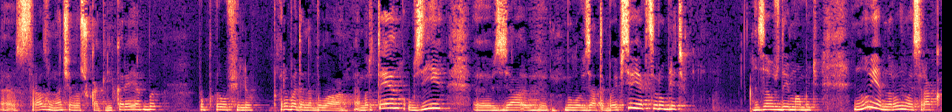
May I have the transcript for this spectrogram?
е, зразу почала шукати лікаря якби по профілю. Проведена була МРТ, УЗІ, е, взя- було взято біопсію, як це роблять завжди, мабуть. Ну і обнаружилась рак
